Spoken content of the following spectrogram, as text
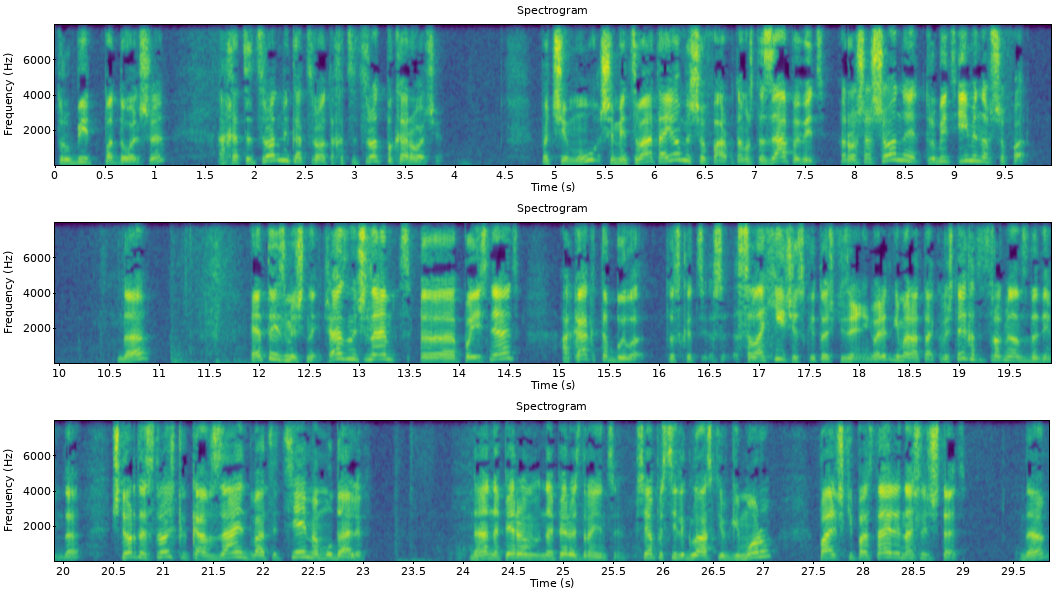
трубит подольше, а хацицрот микацрот, а хацицрот покороче. Почему? Шемицва таем и шуфар, потому что заповедь Рошашоны трубить именно в шуфар. Да? Это из Мишны. Сейчас начинаем э, пояснять, а как это было, так сказать, с логической точки зрения. Говорит Гимара так. Вы что их хацицрот минацдадим, да? Четвертая строчка, Кавзайн 27, Амудалев. Да, на, первом, на первой странице. Все опустили глазки в гемору, пальчики поставили, начали читать. Да?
